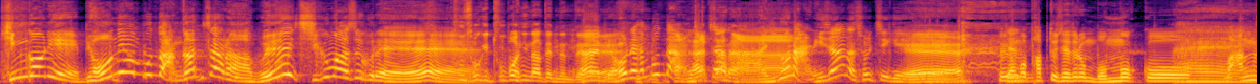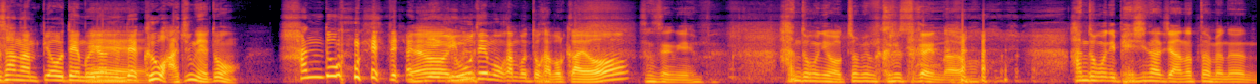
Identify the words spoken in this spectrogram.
김건희 면회 한 번도 안 갔잖아. 왜 지금 와서 그래? 구속이 두 번이나 됐는데. 아, 면회 한 번도 안 갔잖아. 이건 아니잖아, 솔직히. 예. 그리고 뭐 밥도 제대로 못 먹고 에이. 뭐 앙상한 뼈대 뭐 네. 이랬는데 그 와중에도 한동훈에 대한 어, 요 대목 한번 또 가볼까요? 선생님, 한동훈이 어쩌면 그럴 수가 있나요? 한동훈이 배신하지 않았다면은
